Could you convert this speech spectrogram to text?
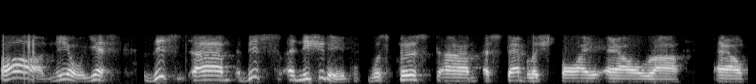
Oh, Neil, yes. This um, this initiative was first um, established by our uh, our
